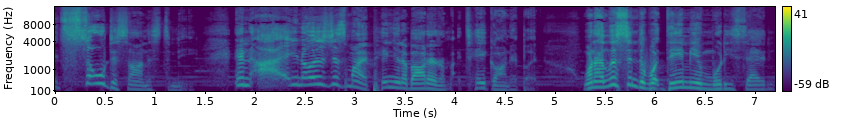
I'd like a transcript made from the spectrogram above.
It's so dishonest to me. And I, you know, it's just my opinion about it or my take on it. But when I listened to what Damien Woody said,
